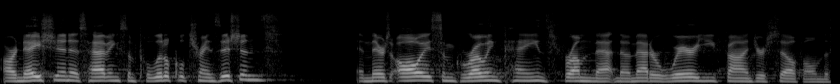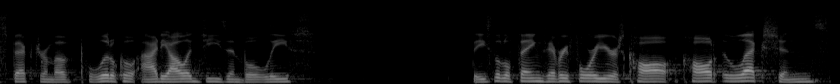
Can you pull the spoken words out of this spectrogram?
Our nation is having some political transitions, and there's always some growing pains from that, no matter where you find yourself on the spectrum of political ideologies and beliefs. These little things every four years call, called elections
